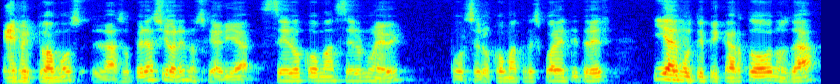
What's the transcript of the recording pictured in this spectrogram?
Efectuamos las operaciones, nos quedaría 0,09 por 0,343 y al multiplicar todo nos da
